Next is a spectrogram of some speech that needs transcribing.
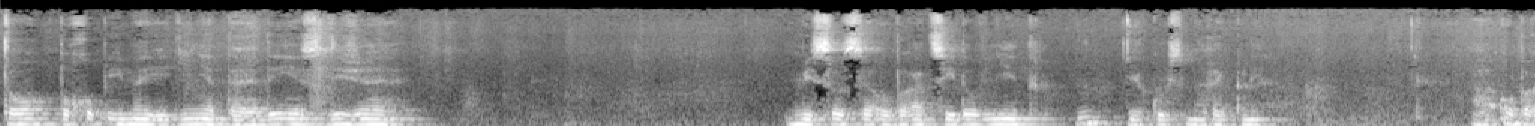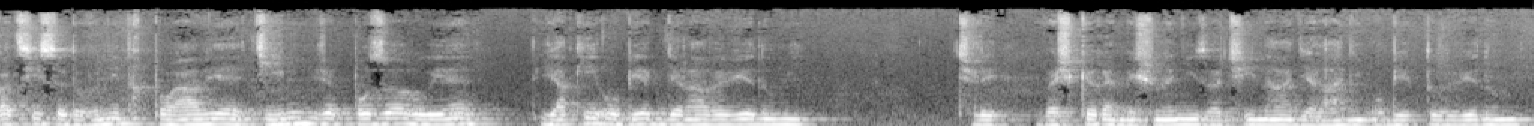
To pochopíme jedině tehdy, jestliže mysl se obrací dovnitř, hm? jak už jsme řekli. A obrací se dovnitř právě tím, že pozoruje jaký objekt dělá ve vědomí. Čili veškeré myšlení začíná děláním objektu ve vědomí.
